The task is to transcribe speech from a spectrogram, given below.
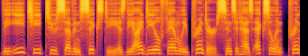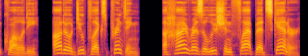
The ET2760 is the ideal family printer since it has excellent print quality, auto duplex printing, a high resolution flatbed scanner,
